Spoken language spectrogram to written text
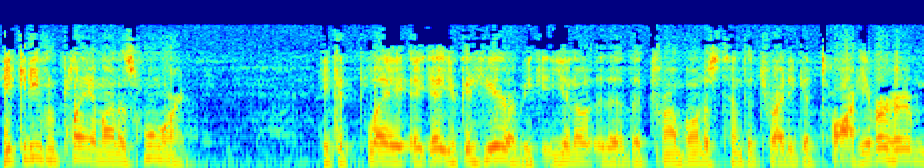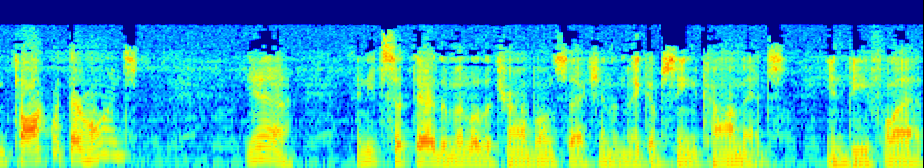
He could even play them on his horn. He could play. Uh, yeah, you could hear him. Could, you know, the, the trombonists tend to try to get talk. You ever heard them talk with their horns? Yeah, and he'd sit there in the middle of the trombone section and make obscene comments in B flat,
